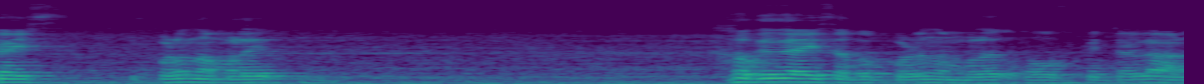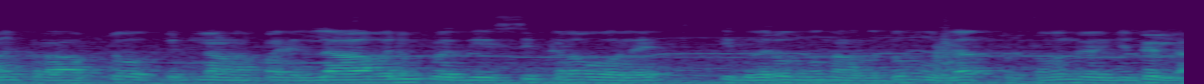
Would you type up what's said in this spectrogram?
ഗൈസ് ഇപ്പോഴും നമ്മൾ ഓക്കെ ഗൈസ് അപ്പോൾ ഇപ്പോഴും നമ്മൾ ഹോസ്പിറ്റലിലാണ് ക്രാഫ്റ്റ് ഹോസ്പിറ്റലാണ്. അപ്പോൾ എല്ലാവരും പ്രതീക്ഷിക്കണ പോലെ ഇതുവരെ ഒന്നും നടന്നിട്ടൊന്നുമില്ല. പ്രസവം കഴിഞ്ഞിട്ടില്ല.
